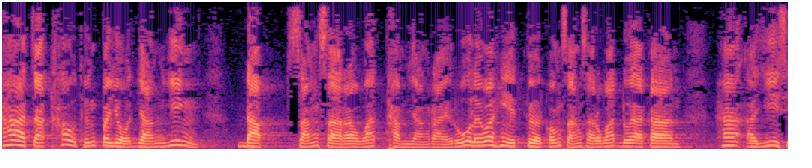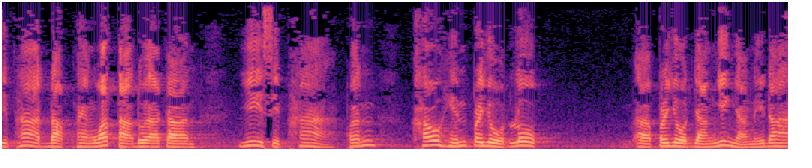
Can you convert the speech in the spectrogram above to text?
ถ้าจะเข้าถึงประโยชน์อย่างยิ่ง ดับสังสารวัตทำอย่างไร รู้เลยว่าเหตุเกิดของสังสารวัตโดยอาการห้ายี่สิบห้าดับแห่งวัตตะโดยอาการยี่สิบห้าเพราะฉะนั้นเขาเห็นประโยชน์โลกประโยชน์อย่างยิ่งอย่างนี้ได้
